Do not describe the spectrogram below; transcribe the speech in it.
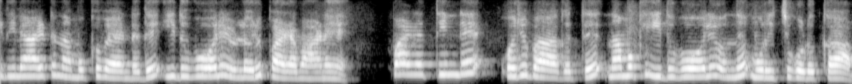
ഇതിനായിട്ട് നമുക്ക് വേണ്ടത് ഇതുപോലെയുള്ള ഒരു പഴമാണ്. പഴത്തിന്റെ ഒരു ഭാഗത്ത് നമുക്ക് ഇതുപോലെ ഒന്ന് മുറിച്ചു കൊടുക്കാം.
